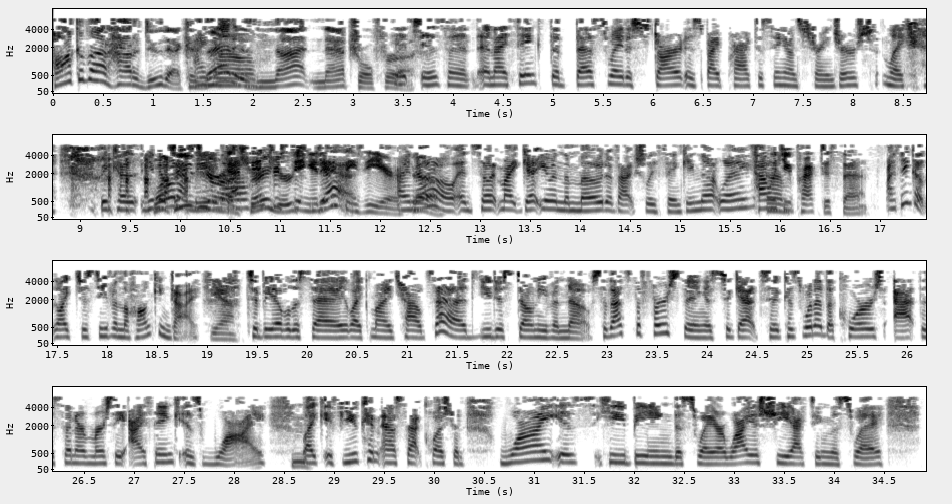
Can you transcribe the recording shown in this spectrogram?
Talk about how to do that because that know. is not natural for it us. It isn't. And I think the best way to start is by practicing on strangers. Like, because, you well, know what I mean? That's strangers. interesting. It yeah, is easier. I know. Yeah. And so it might get you in the mode of actually thinking that way. How um, would you practice that? I think like just even the honking guy. Yeah. To be able to say, like my child said, you just don't even know. So that's the first thing is to get to, because one of the cores at the Center of Mercy, I think, is why. Hmm. Like if you can ask that question, why is he being this way or why is she acting this way?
